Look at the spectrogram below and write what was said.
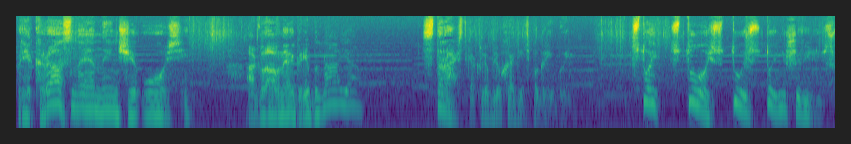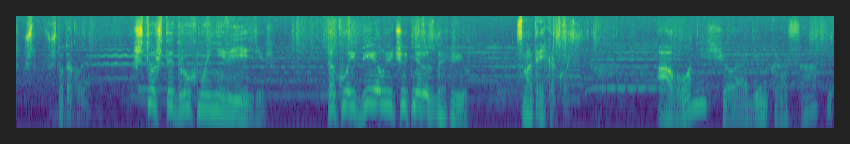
Прекрасная нынче осень, а главное грибная. Страсть, как люблю ходить по грибы. Стой, стой, стой, стой, не шевелись. Что, что такое? Что ж ты, друг мой, не видишь? Такой белый чуть не раздавил. Смотри какой. А вон еще один красавец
